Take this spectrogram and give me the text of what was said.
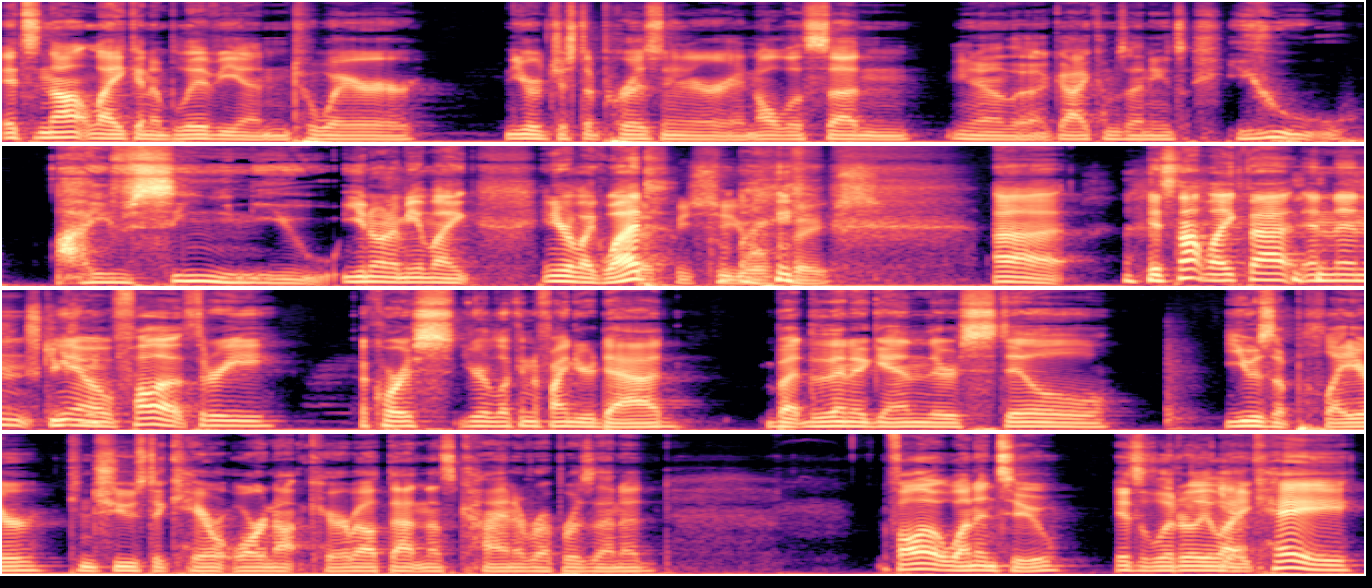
it's not like an oblivion to where you're just a prisoner and all of a sudden you know the guy comes in and he's you i've seen you. You know what i mean? Like and you're like what? Let me see your face. uh it's not like that. And then you know me? fallout 3 of course you're looking to find your dad but then again there's still you as a player can choose to care or not care about that and that's kind of represented. Fallout 1 and 2 it's literally like hey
